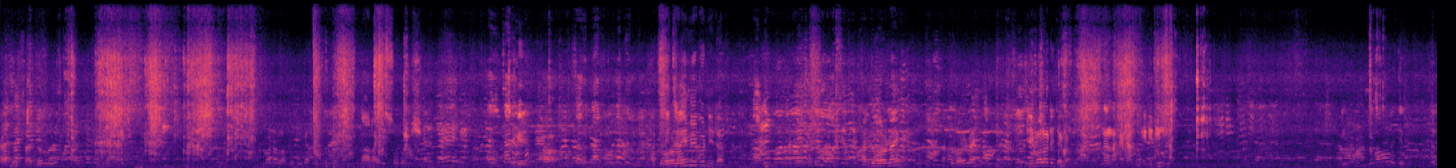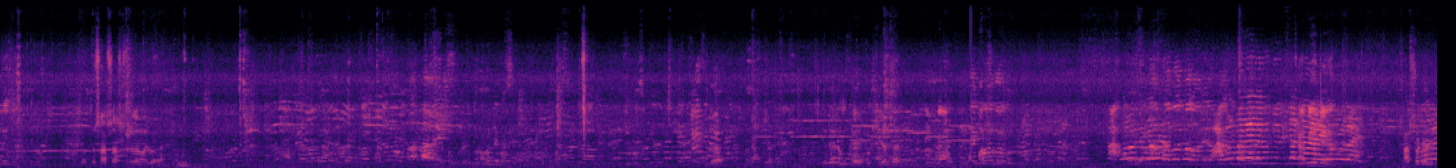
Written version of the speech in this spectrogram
ব্যাগ নেলে না না না এই ছোট হ্যাঁ। একটু বড় নাই? আমি নিটার একটু বড় নাই। একটু বড় নাই? ডিমলাটি টাকা না না কাকা এটি দিন তো সাতশো আটশো টাকা নয় বাবা সাতশো টাকা দিবেন। সাতশো টাকা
